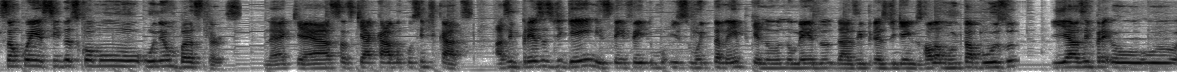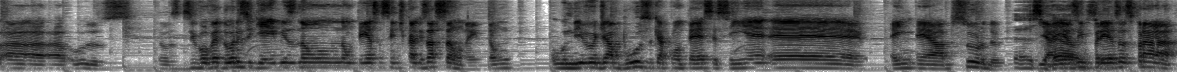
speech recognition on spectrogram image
são conhecidas como Union Busters, né? Que é essas que acabam com os sindicatos. As empresas de games têm feito isso muito também, porque no, no meio do- das empresas de games rola muito abuso, e as o- o- a- a- os, os desenvolvedores de games não, não têm essa sindicalização, né? Então o nível de abuso que acontece, assim, é, é, é- é absurdo. É E aí surreal, as isso. empresas, para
